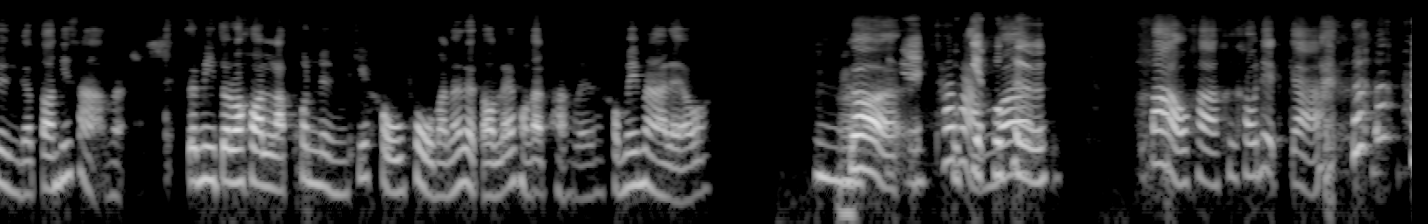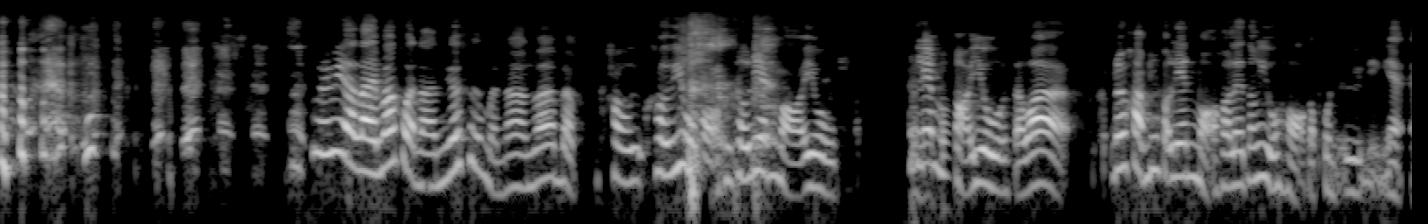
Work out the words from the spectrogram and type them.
หนึ่งกับตอนที่สามอะ จะมีตัวละครลับคนหนึ่งที่เขาโผล่มาตั้งแต่ตอนแรกของหลัดผักเลยนะเขาไม่มาแล้วอืมก็โอเคถ้าเขาถาเกลียดมพวกว่าเธอเปล่าค่ะ คือเขาเด็ดกาไม่มีอะไรมากกว่านั้นก็คือเหมือนนานว่าแบบเขาเขาอยู่หอคือเขาเรียนหมออยู่เขาเรียนหมออยู่ แต่ว่าด้วยความที่เขาเรียนหมอเขาเลยต้องอยู่หอกับคนอื่นอย่างเงี้ย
